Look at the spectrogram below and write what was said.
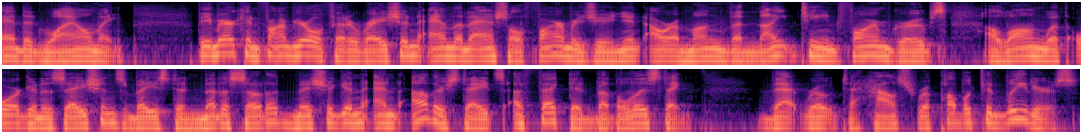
and in Wyoming. The American Farm Bureau Federation and the National Farmers Union are among the 19 farm groups, along with organizations based in Minnesota, Michigan, and other states affected by the listing. That wrote to House Republican leaders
